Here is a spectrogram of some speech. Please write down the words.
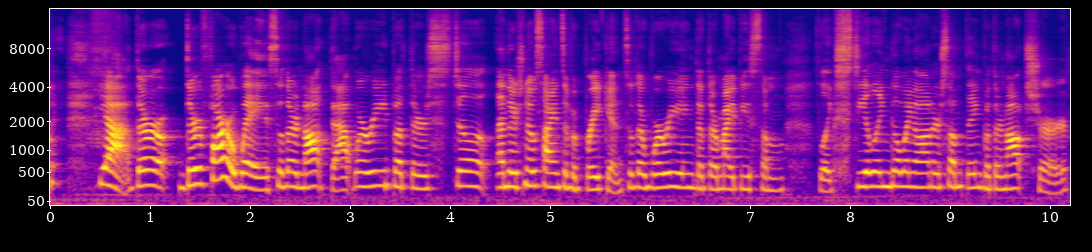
yeah, they're they're far away, so they're not that worried, but there's still and there's no signs of a break-in. So they're worrying that there might be some like stealing going on or something, but they're not sure.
